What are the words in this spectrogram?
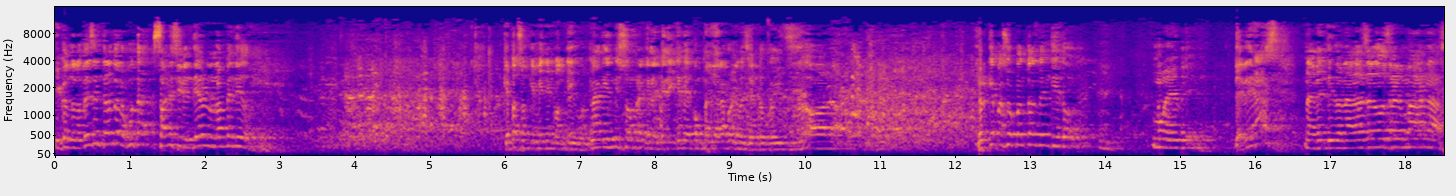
y cuando los ves entrando a la junta, sabes si vendieron o no han vendido. ¿Qué pasó que viene contigo? Nadie es mi sombra que le pedí que me acompañara porque me siento muy sola. ¿Pero qué pasó? ¿Cuánto has vendido? Nueve. ¿De veras? No he vendido nada hace dos semanas.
